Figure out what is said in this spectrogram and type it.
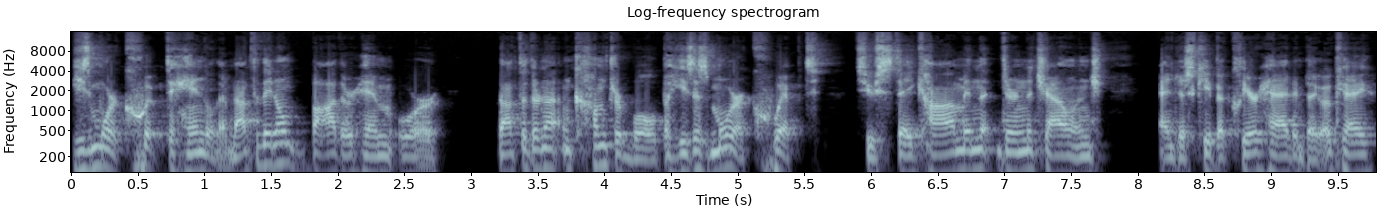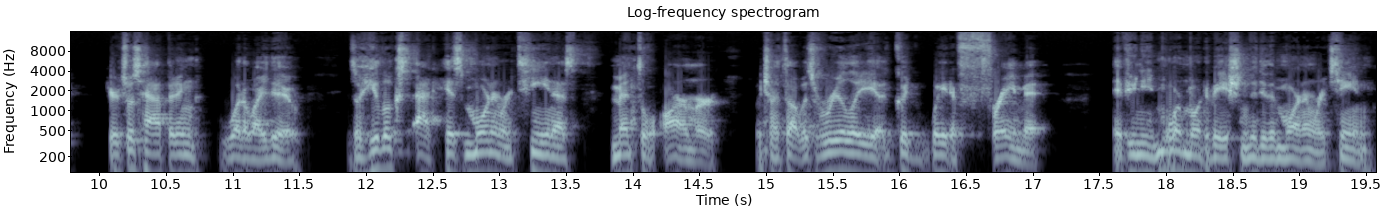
he's more equipped to handle them. Not that they don't bother him or not that they're not uncomfortable, but he's just more equipped to stay calm in the, during the challenge and just keep a clear head and be like, okay, here's what's happening. What do I do? So he looks at his morning routine as mental armor, which I thought was really a good way to frame it. If you need more motivation to do the morning routine,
